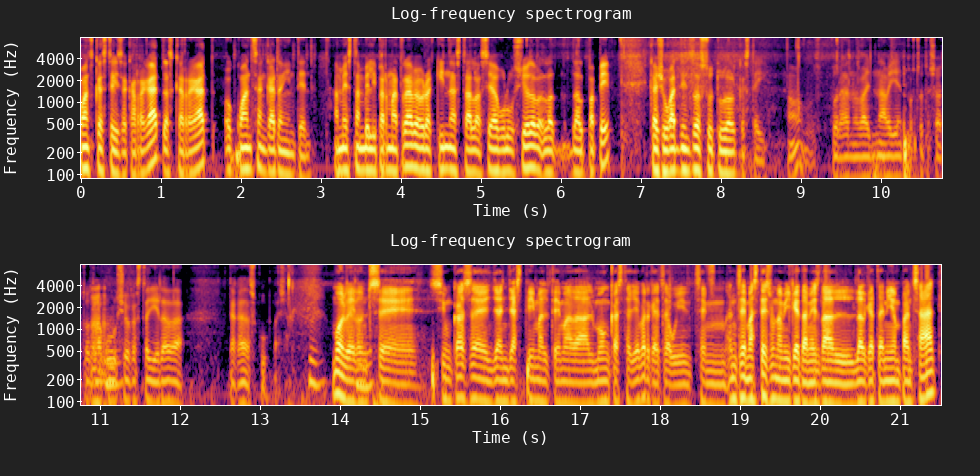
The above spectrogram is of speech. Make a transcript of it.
quants castells ha carregat, descarregat o quants s'han quedat en intent. A més, també li permetrà veure quina està la seva evolució de, la, del paper que ha jugat dins l'estructura del castell. No? Podrà anar anar veient doncs, tot això, tota l'evolució castellera de, de cadascú. Vaja. Molt bé, doncs, eh, si un cas eh, ja enllestim el tema del món casteller, perquè avui ens hem, ens hem estès una miqueta més del, del que teníem pensat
